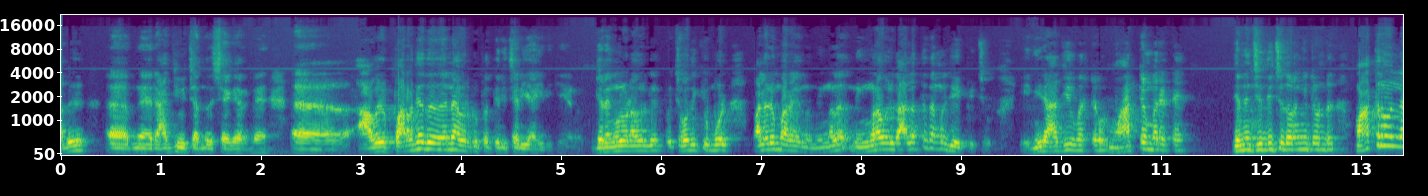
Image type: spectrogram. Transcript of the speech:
അത് രാജീവ് ചന്ദ്രശേഖരന് അവർ പറഞ്ഞത് തന്നെ അവർക്ക് ഇപ്പൊ തിരിച്ചടിയായിരിക്കുകയാണ്. ജനങ്ങളോട് അവർക്ക് ചോദിക്കുമ്പോൾ പലരും പറയുന്നു നിങ്ങൾ നിങ്ങളെ ഒരു കാലത്ത് ഞങ്ങൾ ജയിപ്പിച്ചു. ഇനി രാജീവ് വരട്ടെ മാറ്റം വരട്ടെ. ജനം ചിന്തിച്ചു തുടങ്ങിയിട്ടുണ്ട്. മാത്രമല്ല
